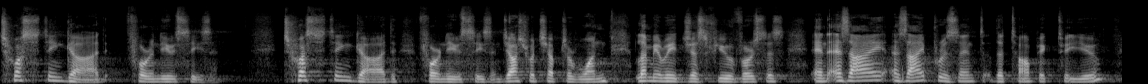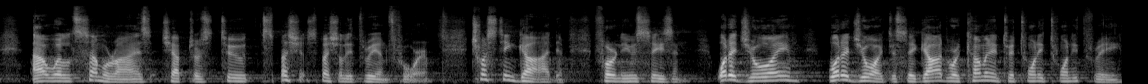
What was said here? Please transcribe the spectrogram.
trusting God for a new season trusting God for a new season. Joshua chapter 1. Let me read just a few verses. And as I, as I present the topic to you, I will summarize chapters 2, especially 3 and 4. Trusting God for a new season. What a joy, what a joy to say, God, we're coming into 2023.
